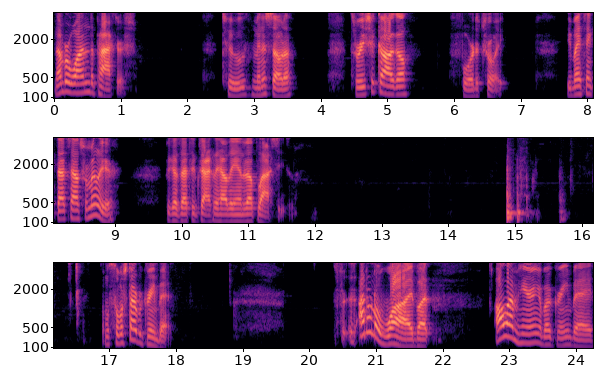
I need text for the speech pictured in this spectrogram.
Number one, the Packers. Two, Minnesota. Three, Chicago. Four, Detroit. You may think that sounds familiar because that's exactly how they ended up last season. Well, so we'll start with Green Bay. I don't know why, but all I'm hearing about Green Bay,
